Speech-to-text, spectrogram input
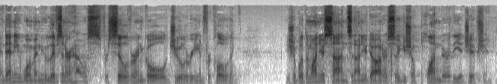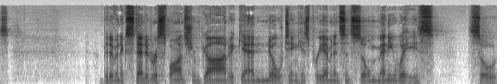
and any woman who lives in her house for silver and gold, jewelry, and for clothing. You shall put them on your sons and on your daughters, so you shall plunder the Egyptians. A bit of an extended response from God, again, noting his preeminence in so many ways so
